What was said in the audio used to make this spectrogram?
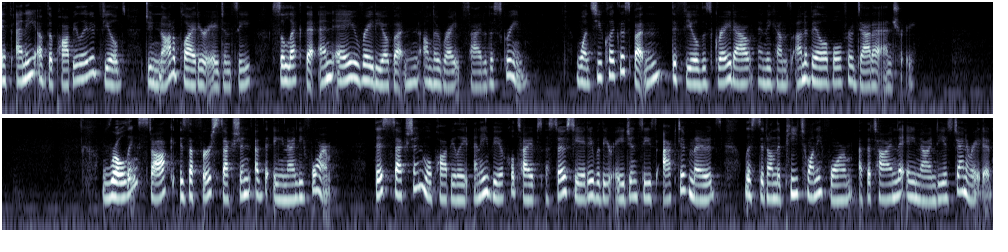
If any of the populated fields do not apply to your agency, select the NA radio button on the right side of the screen. Once you click this button, the field is grayed out and becomes unavailable for data entry. Rolling stock is the first section of the A90 form. This section will populate any vehicle types associated with your agency's active modes listed on the P20 form at the time the A90 is generated.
